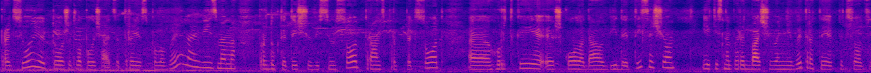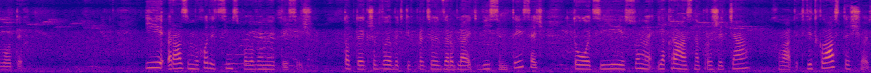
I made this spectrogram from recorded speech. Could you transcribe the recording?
працюють, то житло виходить 3,5 візьмемо, продукти 1800, транспорт 500, е, гуртки, школа, да, обіди 1000, і якісь непередбачувані витрати 500 злотих. І разом виходить 7,5 тисяч. Тобто, якщо двоє батьків працюють, заробляють 8 тисяч, то цієї суми якраз на прожиття хватить. Відкласти щось.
